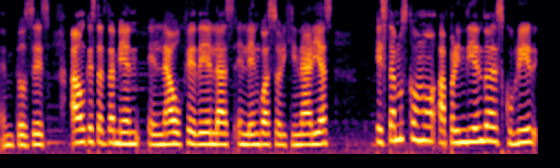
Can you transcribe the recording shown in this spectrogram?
Entonces, aunque está también el auge de las lenguas originarias, estamos como aprendiendo a descubrir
